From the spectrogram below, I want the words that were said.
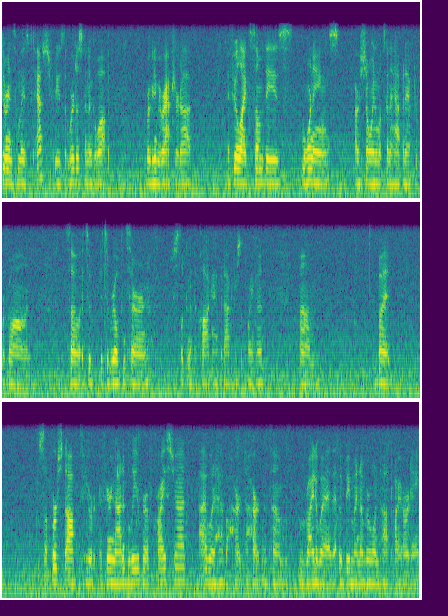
during some of these catastrophes that we're just going to go up. We're going to be raptured up. I feel like some of these warnings are showing what's going to happen after we're gone. So it's a it's a real concern. Just looking at the clock, I have a doctor's appointment. Um, but so first off, if you're if you're not a believer of Christ yet, I would have a heart to heart with Him right away. That would be my number one top priority.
